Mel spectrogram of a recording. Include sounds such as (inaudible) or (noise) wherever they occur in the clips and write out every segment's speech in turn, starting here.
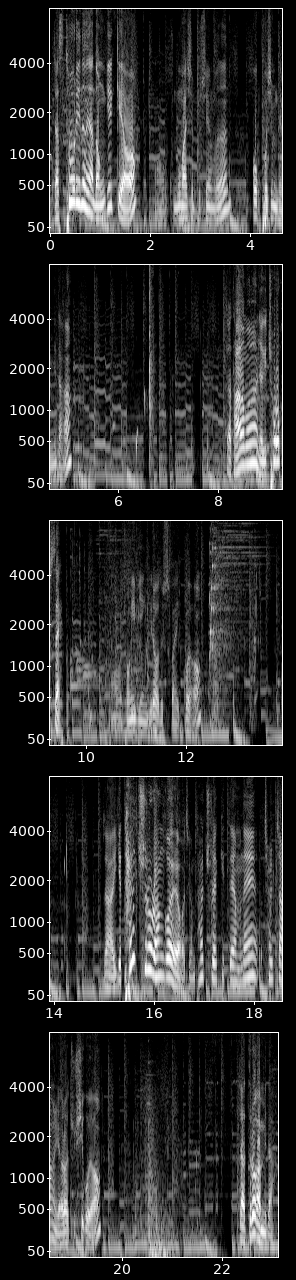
자 스토리는 그냥 넘길게요. 어, 궁금하신 보시는 분은 꼭 보시면 됩니다. 자 다음은 여기 초록색. 어, 종이 비행기를 얻을 수가 있고요. 자 이게 탈출을 한 거예요. 지금 탈출했기 때문에 철장을 열어 주시고요 자 들어갑니다.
